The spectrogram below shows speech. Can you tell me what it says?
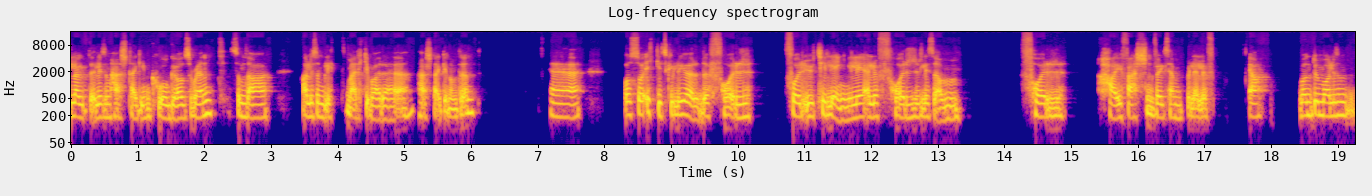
Lagde liksom hashtaggen 'cool girls rent', som da har liksom blitt merkevare-hashtaggen omtrent. Eh, og så ikke skulle gjøre det for, for utilgjengelig eller for liksom For high fashion, eksempel, eller Ja. Du må liksom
